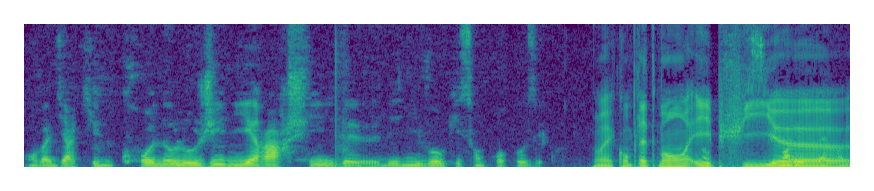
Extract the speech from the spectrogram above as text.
On va dire qu'il y a une chronologie, une hiérarchie des niveaux qui sont proposés. Quoi. Ouais, complètement. Et puis, euh,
